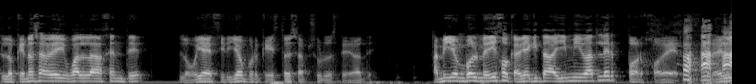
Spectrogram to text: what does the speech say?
lo que no sabe igual la gente, lo voy a decir yo porque esto es absurdo este debate. A mí John Ball me dijo que había quitado a Jimmy Butler por joder. Pero él,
